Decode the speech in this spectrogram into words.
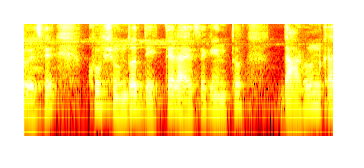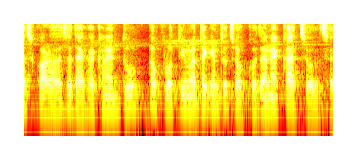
রয়েছে। খুব সুন্দর দেখতে লাগছে কিন্তু দারুণ কাজ করা হয়েছে। দেখো এখানে দুটো প্রতিমাতে কিন্তু চক্ষুদানের কাজ চলছে।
